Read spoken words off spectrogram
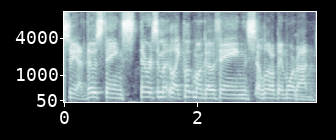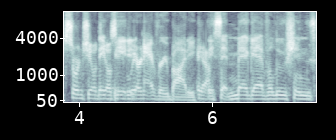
so yeah, those things. There were some like Pokemon Go things. A little bit more about Sword and Shield they DLC. baited We already everybody. Yeah. They said Mega Evolutions.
